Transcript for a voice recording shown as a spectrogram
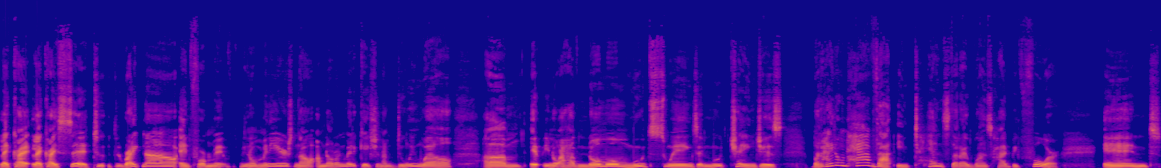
Like i like i said to right now and for me you know many years now i'm not on medication. I'm doing well. Um it, you know i have normal mood swings and mood changes but i don't have that intense that i once had before. And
